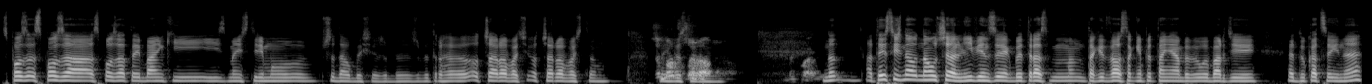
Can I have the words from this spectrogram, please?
spoza, spoza, spoza tej bańki i z mainstreamu przydałby się, żeby, żeby trochę oczarować, oczarować tą, to No, a ty jesteś na, na uczelni, więc jakby teraz mam takie dwa ostatnie pytania, aby były bardziej edukacyjne.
